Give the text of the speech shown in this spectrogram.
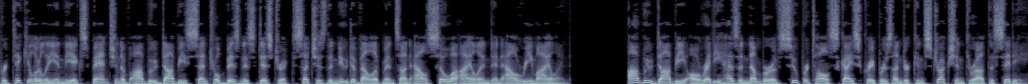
particularly in the expansion of Abu Dhabi's central business district, such as the new developments on Al Sowa Island and Al Reem Island. Abu Dhabi already has a number of supertall skyscrapers under construction throughout the city.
